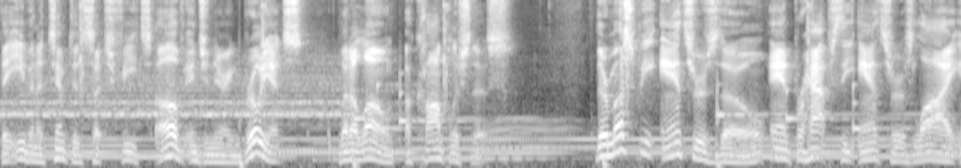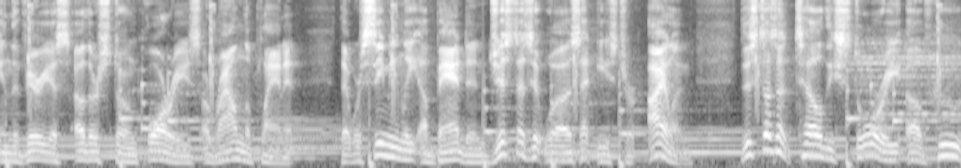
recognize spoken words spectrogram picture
they even attempted such feats of engineering brilliance, let alone accomplish this. There must be answers though, and perhaps the answers lie in the various other stone quarries around the planet that were seemingly abandoned just as it was at Easter Island. This doesn't tell the story of who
